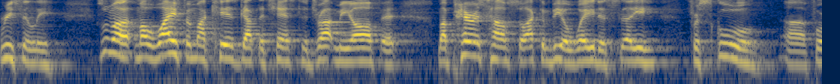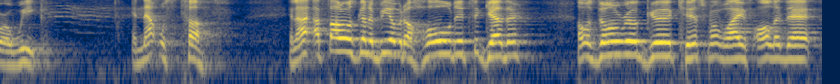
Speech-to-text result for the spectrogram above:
recently it was when my, my wife and my kids got the chance to drop me off at my parents' house so I can be away to study for school uh, for a week. And that was tough. And I, I thought I was going to be able to hold it together. I was doing real good, kiss my wife, all of that.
